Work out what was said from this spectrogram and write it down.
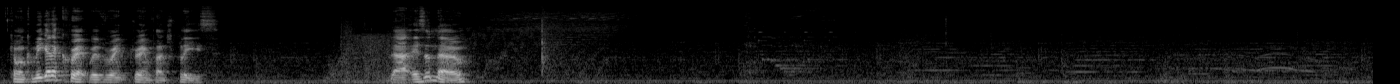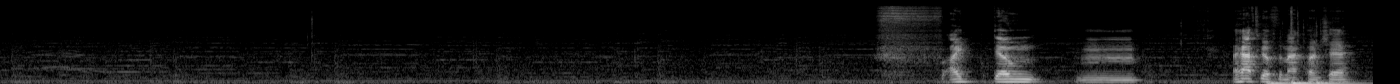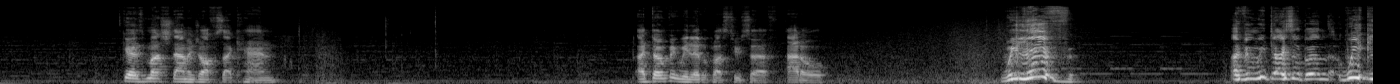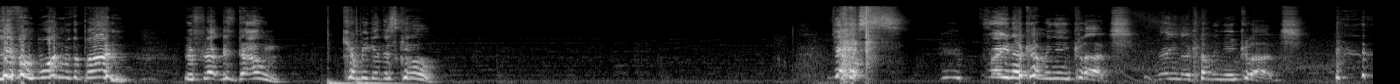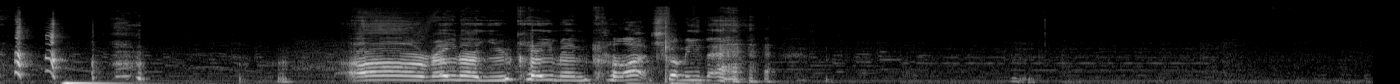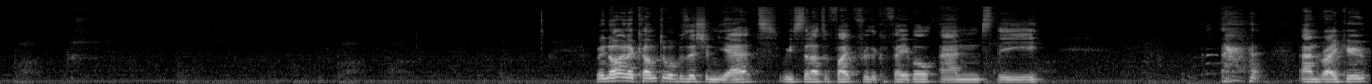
Come on, can we get a crit with Drain Punch, please? That is a no. Don't... Mm, I have to go for the Mach Punch here. Get as much damage off as I can. I don't think we live a plus two surf at all. We live! I think we die to the burn. We live on one with a burn! Reflect is down! Can we get this kill? Yes! Reina coming in clutch! Reina coming in clutch. oh, Reina, you came in clutch for me there. We're not in a comfortable position yet. We still have to fight through the Clefable and the... and Raikou.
